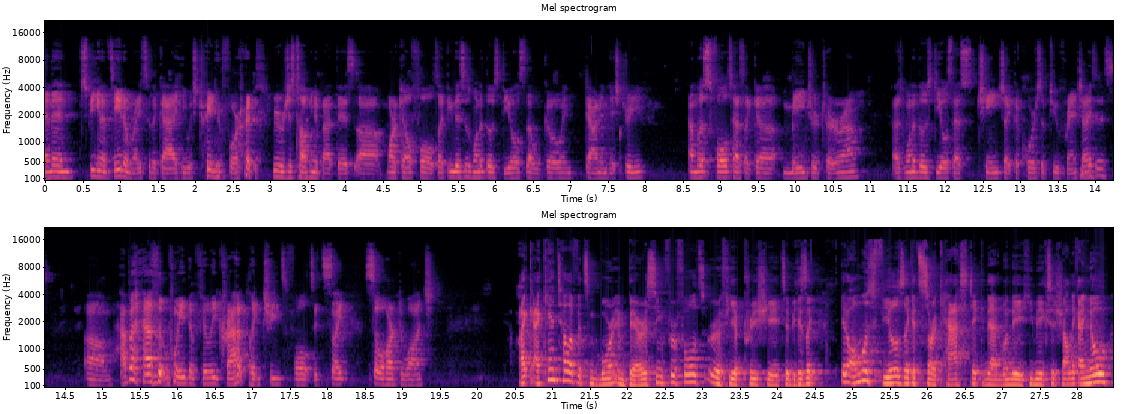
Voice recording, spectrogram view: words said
and then speaking of Tatum, right? So the guy he was traded for, we were just talking about this, uh, Markelle Fultz. I think this is one of those deals that will go in, down in history, unless Fultz has like a major turnaround, as one of those deals that's changed like the course of two franchises. Um, how about how the way the Philly crowd like treats Fultz? It's like so hard to watch. I, I can't tell if it's more embarrassing for Fultz or if he appreciates it because like it almost feels like it's sarcastic that when they he makes a shot, like I know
